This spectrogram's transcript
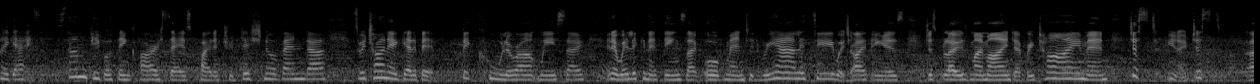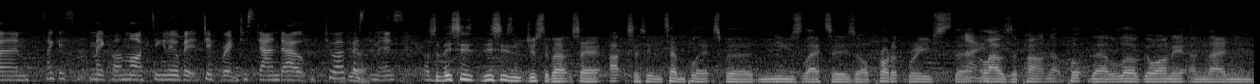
I guess some people think RSA is quite a traditional vendor, so we're trying to get a bit bit cooler, aren't we? So you know we're looking at things like augmented reality, which I think is just blows my mind every time, and just you know just um, I guess make our marketing a little bit different to stand out to our yeah. customers. So this is this isn't just about say accessing templates for newsletters or product briefs that no. allows the partner to put their logo on it and then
